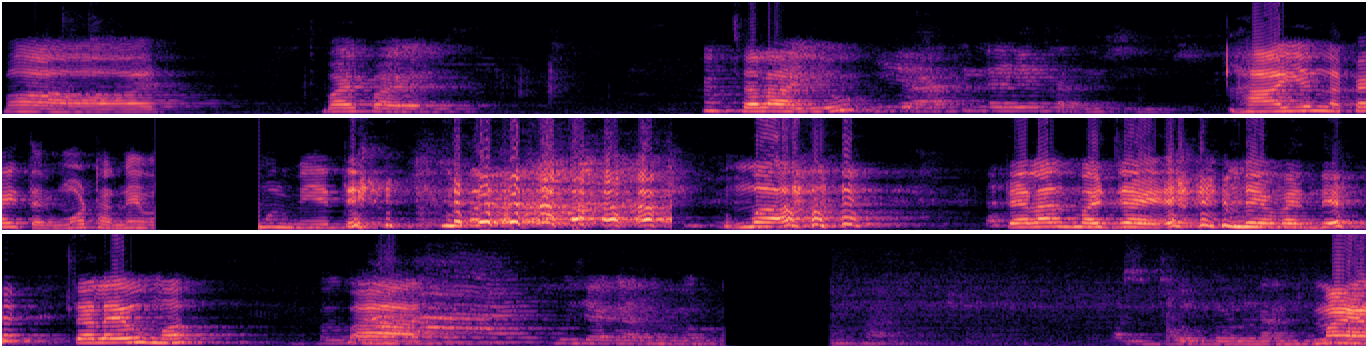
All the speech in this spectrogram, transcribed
बाय बाय पायल चला येऊ ही येईल ना काहीतरी. मोठा नाही मग मी येते. मग त्याला मजा आहे. नैवेद्य. चला येऊ मग. बाय माया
